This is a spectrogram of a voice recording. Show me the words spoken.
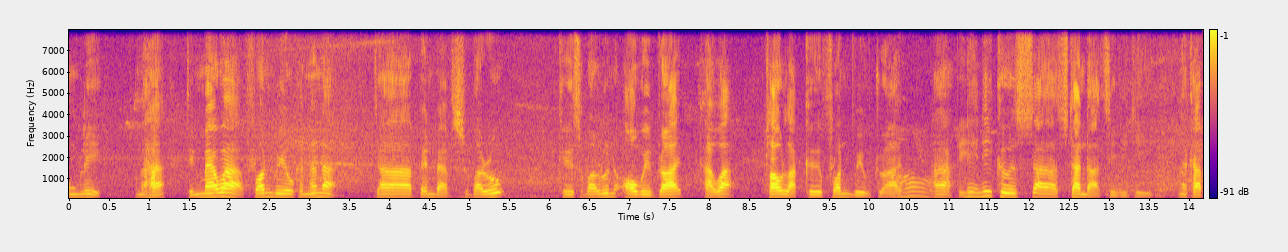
only นะฮะ ถึงแม้ว่า front wheel คันนั้นน่ะจะเป็นแบบ Subaru คือ Subaru all wheel drive ครับแต่ว่าเพลาหลักคือ front wheel drive อ๋อฮะครับพี่ นี่นี่คือ uh, standard CVT นะครับ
